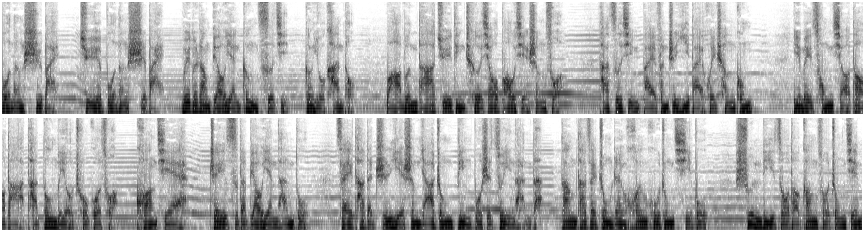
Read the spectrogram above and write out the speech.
不能失败，绝不能失败。为了让表演更刺激、更有看头，瓦伦达决定撤销保险绳索。他自信百分之一百会成功，因为从小到大他都没有出过错。况且这次的表演难度在他的职业生涯中并不是最难的。当他在众人欢呼中起步，顺利走到钢索中间，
